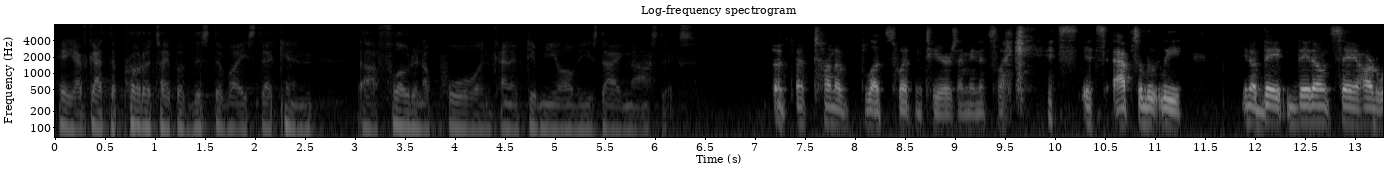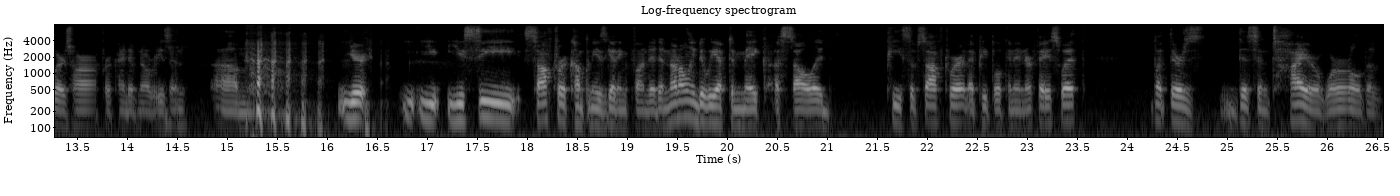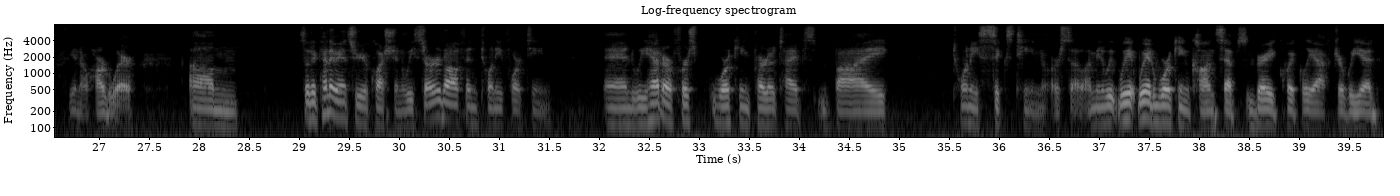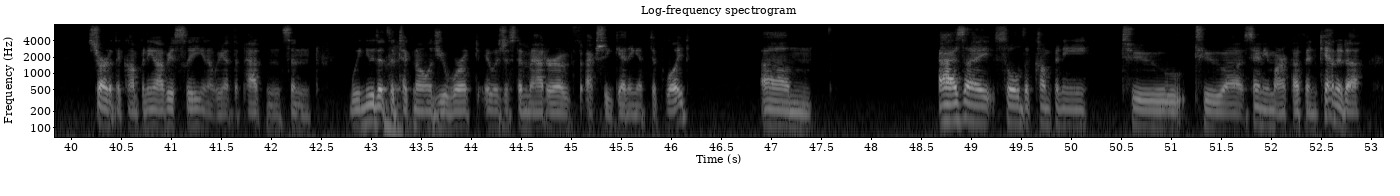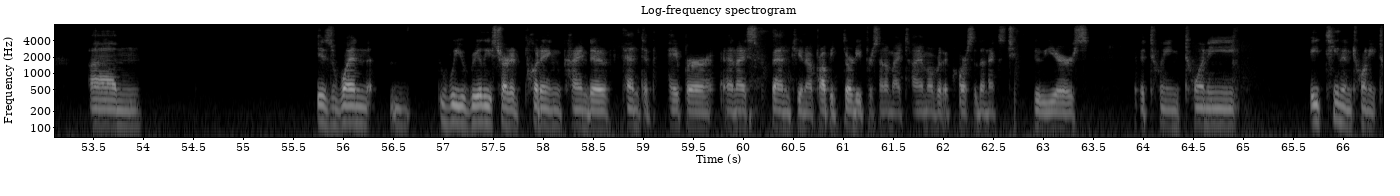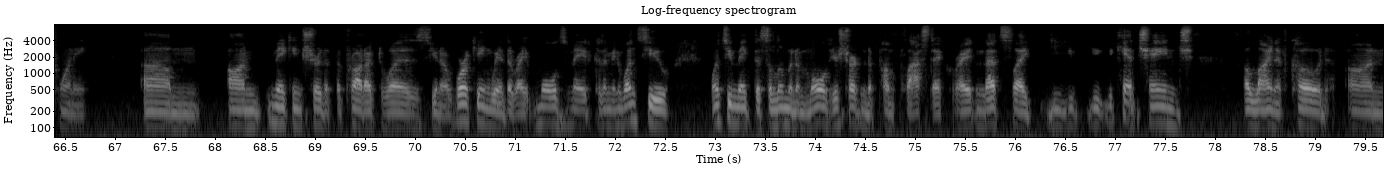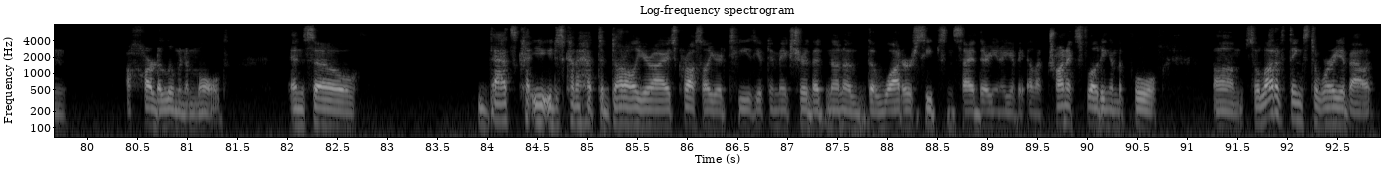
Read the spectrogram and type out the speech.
hey, I've got the prototype of this device that can uh, float in a pool and kind of give me all these diagnostics? A, a ton of blood, sweat, and tears. I mean, it's like it's it's absolutely, you know, they they don't say hardware's hard for kind of no reason. Um, you're you, you see software companies getting funded, and not only do we have to make a solid piece of software that people can interface with, but there's this entire world of you know hardware. Um, so to kind of answer your question, we started off in 2014, and we had our first working prototypes by 2016 or so. I mean, we, we, we had working concepts very quickly after we had started the company. Obviously, you know, we had the patents and we knew that right. the technology worked. It was just a matter of actually getting it deployed. Um, as I sold the company to to uh, Sanimarc up in Canada, um, is when we really started putting kind of pen to paper, and I spent you know probably thirty percent of my time over the course of the next two years between 2018 and 2020 um, on making sure that the product was you know working we had the right molds made because i mean once you once you make this aluminum mold you're starting to pump plastic right? And that's like you, you, you can't change a line of code on a hard aluminum mold. And so that's you just kind of have to dot all your i's cross all your t's. You have to make sure that none of the water seeps inside there. You know you have electronics floating in the pool. Um, so a lot of things to worry about,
